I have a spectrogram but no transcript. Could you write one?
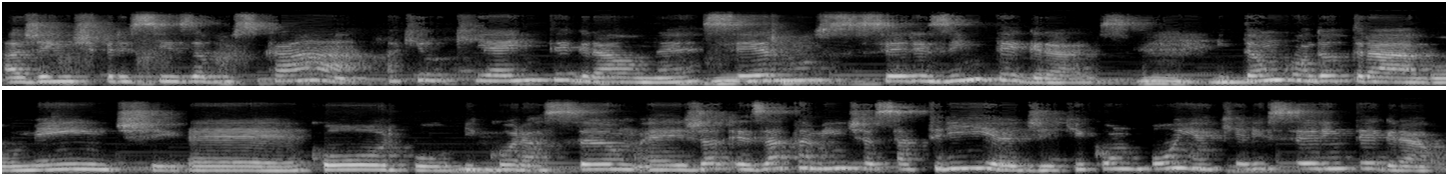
a gente precisa buscar aquilo que é integral, né? Uhum. Sermos seres integrais. Uhum. Então, quando eu trago mente, é, corpo e uhum. coração, é exatamente essa tríade que compõe aquele ser integral.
